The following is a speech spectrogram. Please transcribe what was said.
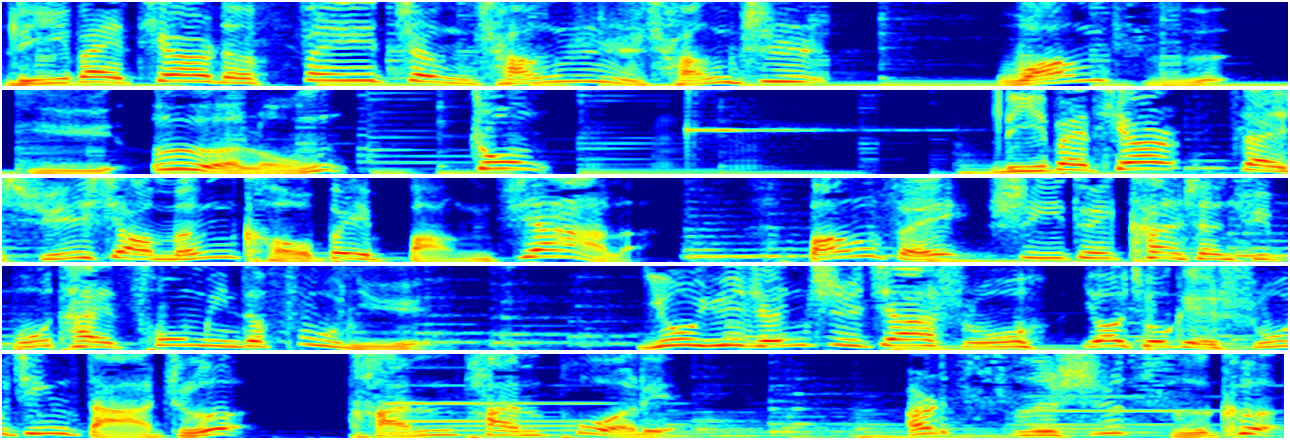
礼拜天的非正常日常之王子与恶龙中。礼拜天在学校门口被绑架了，绑匪是一对看上去不太聪明的妇女。由于人质家属要求给赎金打折，谈判破裂。而此时此刻，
